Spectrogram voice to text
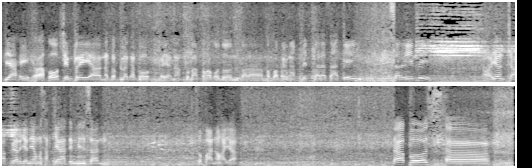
biyahe. Ako, syempre, uh, nag-vlog ako, kaya na, pumasok ako doon para mapapayong update para sa aking sarili. Ayun, uh, chopper, yan yung sakyan natin minsan. So, paano kaya? Tapos, ah, uh,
